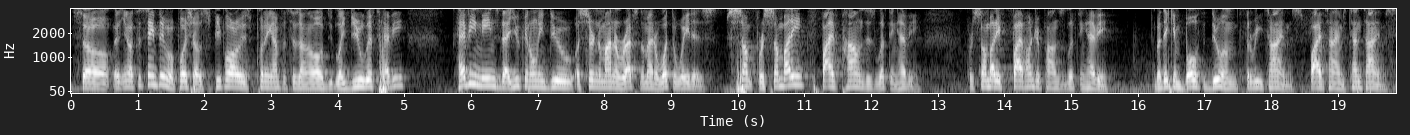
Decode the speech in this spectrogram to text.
So uh, you know, it's the same thing with push-ups. People are always putting emphasis on, oh, like, do you lift heavy? Heavy means that you can only do a certain amount of reps no matter what the weight is. Some for somebody, five pounds is lifting heavy. For somebody, 500 pounds is lifting heavy. But they can both do them three times, five times, 10 times,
